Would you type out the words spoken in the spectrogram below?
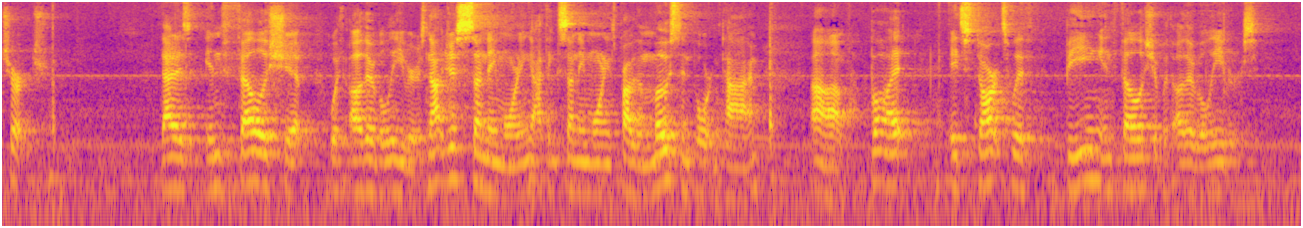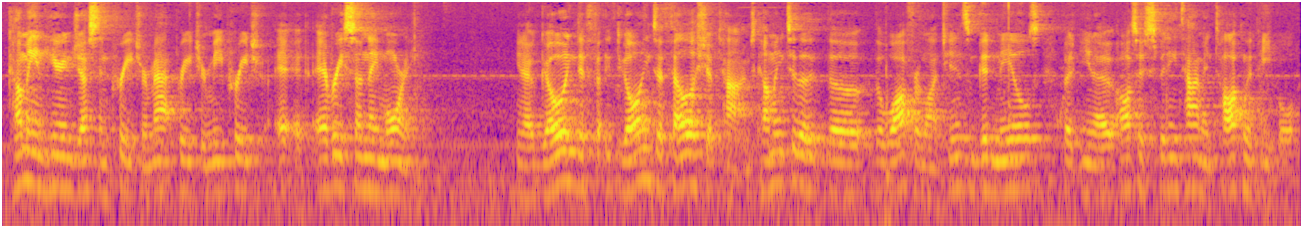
church. That is in fellowship with other believers. Not just Sunday morning. I think Sunday morning is probably the most important time. Um, but it starts with being in fellowship with other believers. Coming and hearing Justin preach, or Matt preach, or me preach every Sunday morning. You know, going to going to fellowship times, coming to the, the, the Wofford lunch, getting some good meals, but you know, also spending time and talking with people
